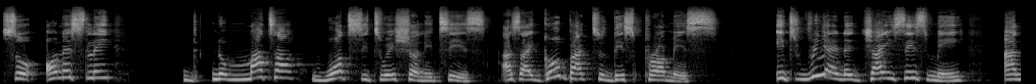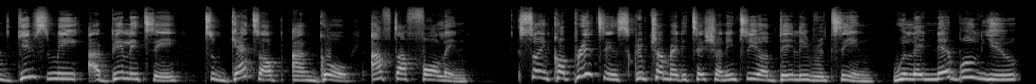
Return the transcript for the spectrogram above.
So, honestly, no matter what situation it is, as I go back to this promise, it re energizes me and gives me ability to get up and go after falling. So, incorporating scripture meditation into your daily routine will enable you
